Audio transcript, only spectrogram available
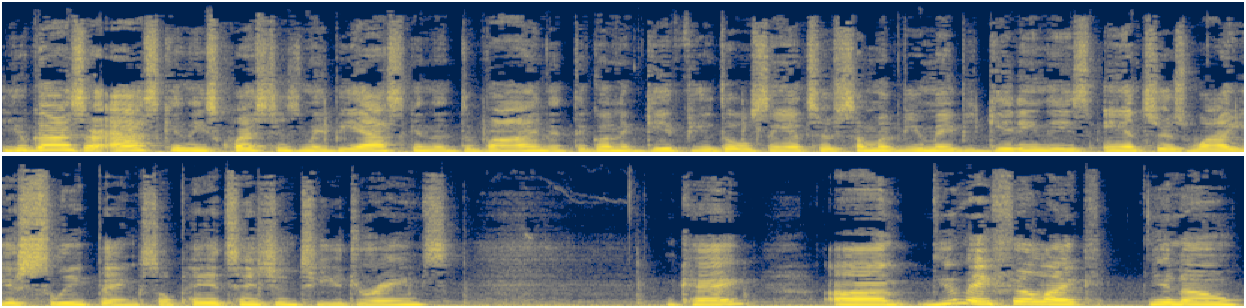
you guys are asking these questions, maybe asking the divine that they're going to give you those answers. Some of you may be getting these answers while you're sleeping, so pay attention to your dreams, okay? Um, you may feel like, you know,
